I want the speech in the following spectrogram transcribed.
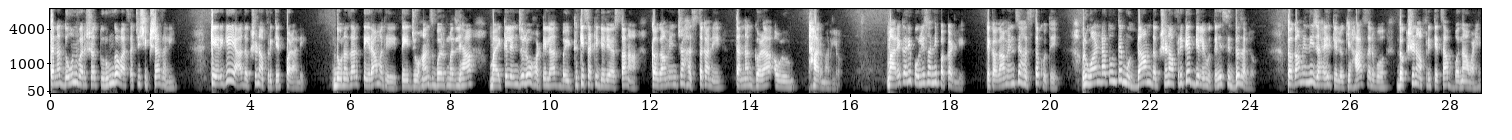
त्यांना दोन वर्ष तुरुंगवासाची शिक्षा झाली. केरगे या दक्षिण आफ्रिकेत पळाले. दोन हजार तेरा मध्ये ते जोहान्सबर्ग मधल्या मायकेल एंजेलो हॉटेलात बैठकीसाठी गेले असताना कगामेंच्या हस्तकाने त्यांना गळा आवळून ठार मारलं. मारेकरी पोलिसांनी पकडले. ते कगामेंचे हस्तक होते. रुवांडातून ते मुद्दाम दक्षिण आफ्रिकेत गेले होते हे सिद्ध झालं. कगामेंनी जाहीर केलं की हा सर्व दक्षिण आफ्रिकेचा बनाव आहे.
